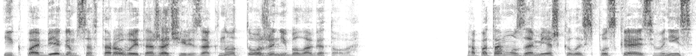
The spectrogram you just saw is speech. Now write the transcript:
и к побегам со второго этажа через окно тоже не была готова. А потому замешкалась, спускаясь вниз,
